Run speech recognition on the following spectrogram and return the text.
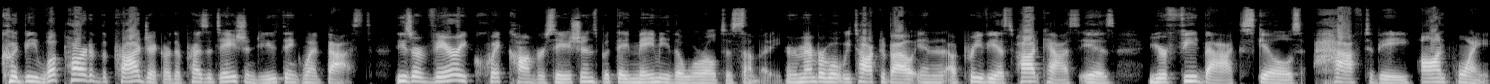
Could be what part of the project or the presentation do you think went best? These are very quick conversations, but they may mean the world to somebody. Remember what we talked about in a previous podcast is your feedback skills have to be on point.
